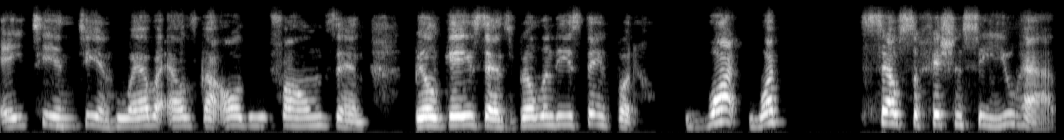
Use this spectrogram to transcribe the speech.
AT and whoever else got all these phones and Bill Gates that's building these things. But what what self sufficiency you have?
